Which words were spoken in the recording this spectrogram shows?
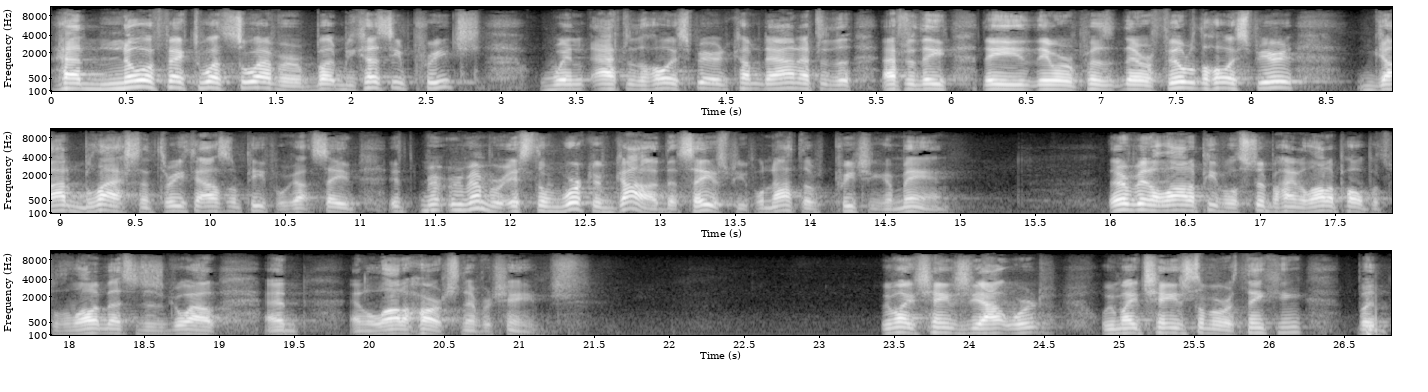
had no effect whatsoever. But because he preached, when after the Holy Spirit had come down, after the after they they they were they were filled with the Holy Spirit, God blessed and 3,000 people got saved. It, remember, it's the work of God that saves people, not the preaching of man. There have been a lot of people who stood behind a lot of pulpits with a lot of messages go out, and and a lot of hearts never change. We might change the outward, we might change some of our thinking, but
